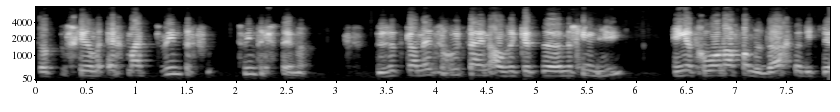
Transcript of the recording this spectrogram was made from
Dat scheelde echt maar 20, 20 stemmen. Dus het kan net zo goed zijn als ik het eh, misschien hing het gewoon af van de dag dat ik eh,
